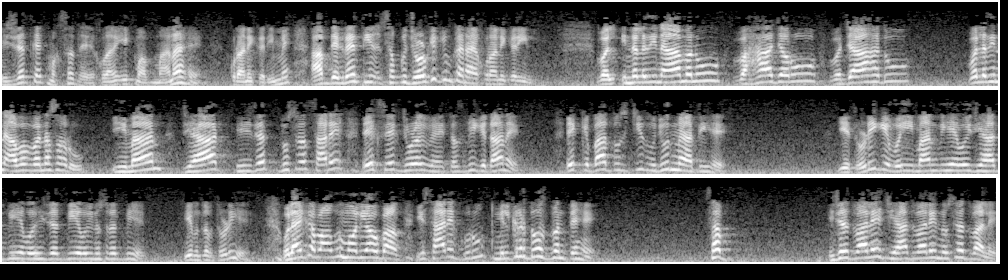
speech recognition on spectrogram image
ہجرت کا ایک مقصد ہے، قرآن ایک معنی ہے قرآن کریم میں۔ آپ دیکھ رہے ہیں سب کو جوڑ کے کیوں کہہ رہا ہے قرآن کریم؟ ان لدین امن وہا جرو وجاہدو و اب و نسرو ایمان، جہاد، ہجرت، نصرت، سارے ایک سے ایک جڑے ہوئے ہیں تصویر کے دانے۔ ایک کے بعد دوسری چیز وجود میں آتی ہے۔ یہ تھوڑی کہ وہی ایمان بھی ہے، وہی جہاد بھی ہے، وہی ہجرت بھی ہے، وہی نصرت بھی ہے۔ یہ مطلب تھوڑی ہے۔ الائی کا بابو مولیا باغ یہ سارے گروپ مل کر دوست بنتے ہیں۔ سب۔ ہجرت والے، جہاد والے، نصرت والے۔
